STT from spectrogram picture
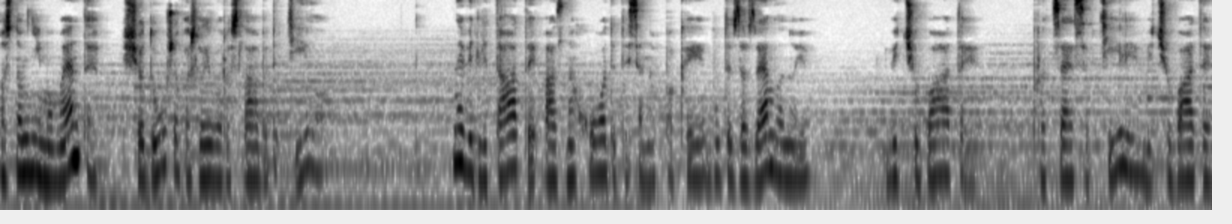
основні моменти, що дуже важливо розслабити тіло, не відлітати, а знаходитися навпаки, бути заземленою, відчувати процеси в тілі, відчувати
